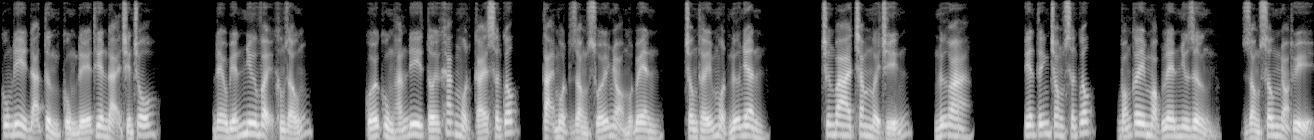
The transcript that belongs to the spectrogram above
cũng đi đã từng cùng đế thiên đại chiến chỗ đều biến như vậy không giống. Cuối cùng hắn đi tới khác một cái sân cốc, tại một dòng suối nhỏ một bên, trông thấy một nữ nhân. Chương ba trăm mười chín, nữ hoa. Tiên tĩnh trong sân cốc, bóng cây mọc lên như rừng, dòng sông nhỏ thủy,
